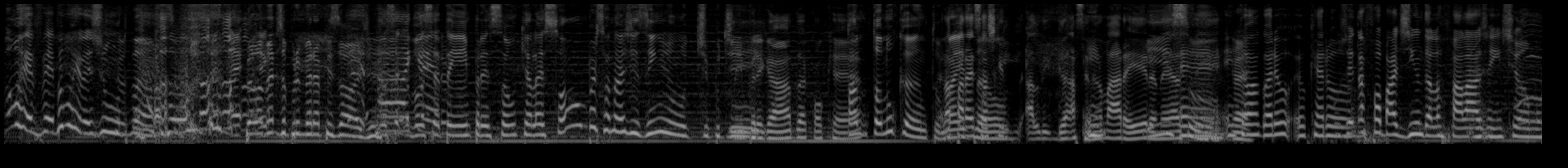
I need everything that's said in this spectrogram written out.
Vamos rever, vamos rever junto, favor. É- Pelo é- menos o primeiro episódio. Você, Ah, você tem a impressão que ela é só um personagemzinho, tipo de. Uma empregada qualquer. Tá, tô no canto, Ela mas parece, não. acho que, ali, acendendo a lareira, né? Isso. assim. É, então É. agora eu, eu quero. O jeito afobadinho dela falar, gente, amo.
